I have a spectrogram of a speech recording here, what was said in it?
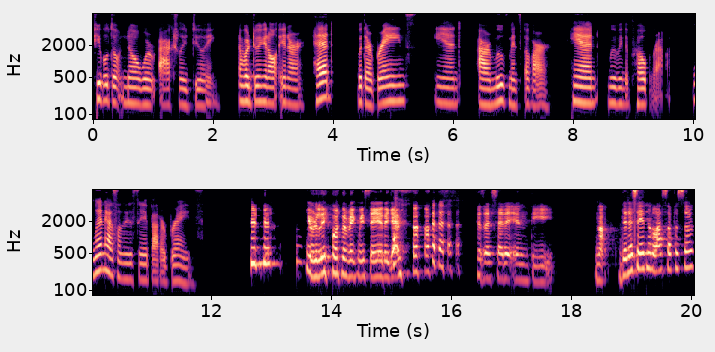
people don't know we're actually doing. And we're doing it all in our head with our brains and our movements of our hand moving the probe around. Lynn has something to say about our brains. you really want to make me say it again? Because I said it in the not did I say it in the last episode?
